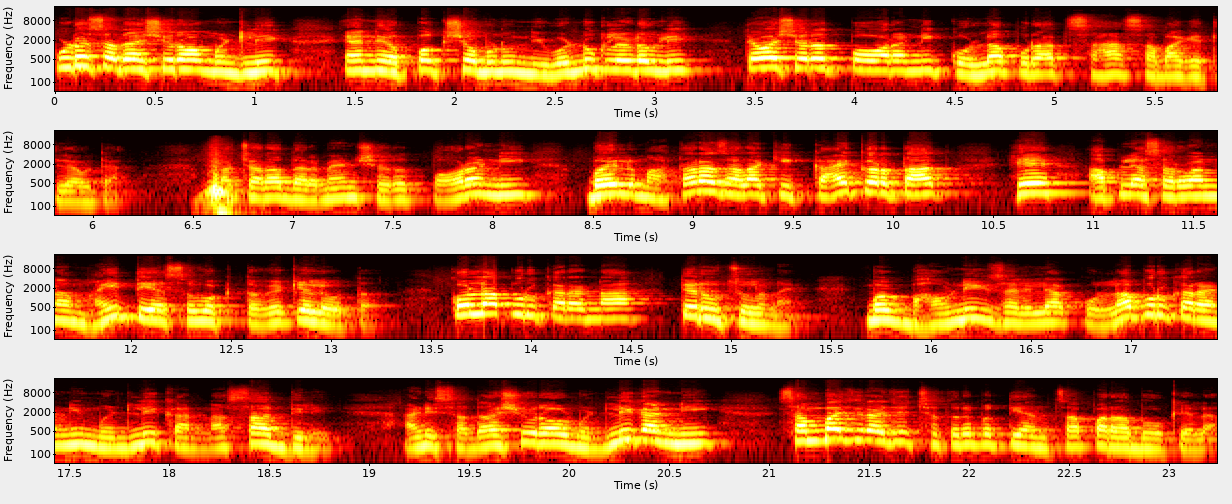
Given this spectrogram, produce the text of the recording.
पुढे सदाशिवराव मंडलिक यांनी अपक्ष म्हणून निवडणूक लढवली. तेव्हा शरद पवारांनी कोल्हापुरात सहा सभा घेतल्या होत्या. प्रचारादरम्यान शरद पवारांनी बैल म्हातारा झाला की काय करतात हे आपल्या सर्वांना माहिती आहे असं वक्तव्य केलं होतं. कोल्हापूरकरांना ते रुचलं नाही. मग भावनिक झालेल्या कोल्हापूरकरांनी मंडलिकांना साथ दिली. आणि सदाशिवराव मंडलिकांनी संभाजीराजे छत्रपती यांचा पराभव केला.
